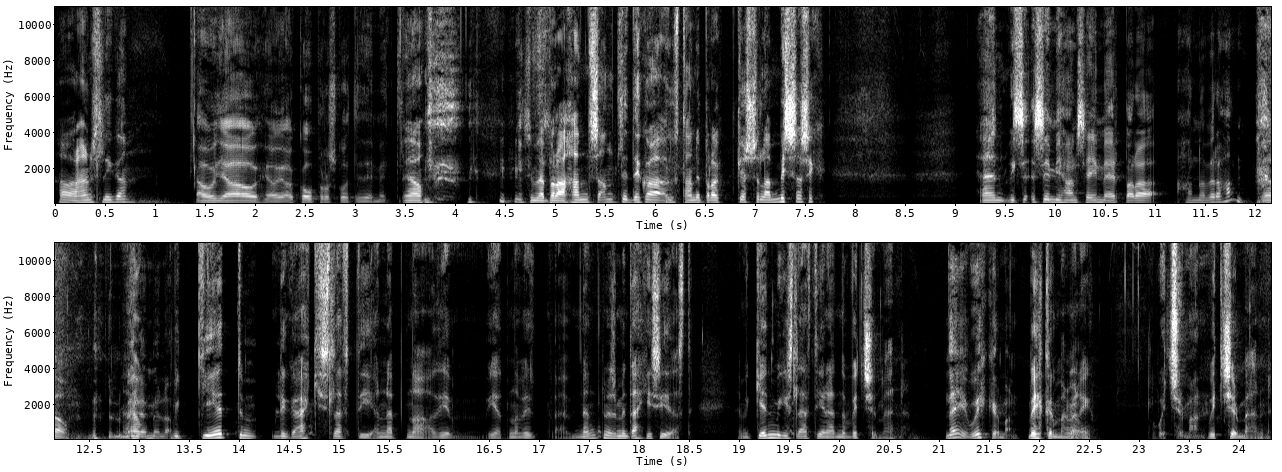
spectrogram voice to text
Það var hans líka. Já, já, já, já GoPro skotið þið mitt. Já, sem er bara hans andlit eitthvað, hann er bara gjössalega að missa sig við, sem í hans heimi er bara hann að vera hann. Já, meira. við getum líka ekki sleppt í að nefna að ég, hérna, við nefndum þess að myndi ekki síðast en við getum ekki sleppt í að nefna Witcherman Nei, Wickerman Wickerman, menn ég. Witcherman Witcherman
